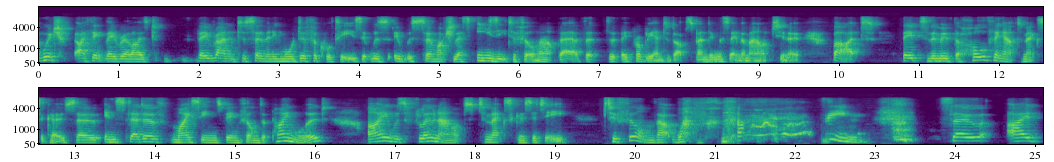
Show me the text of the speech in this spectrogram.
which I think they realized they ran into so many more difficulties. It was it was so much less easy to film out there that that they probably ended up spending the same amount, you know. But they so they moved the whole thing out to Mexico. So instead of my scenes being filmed at Pinewood, I was flown out to Mexico City to film that one scene. So I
